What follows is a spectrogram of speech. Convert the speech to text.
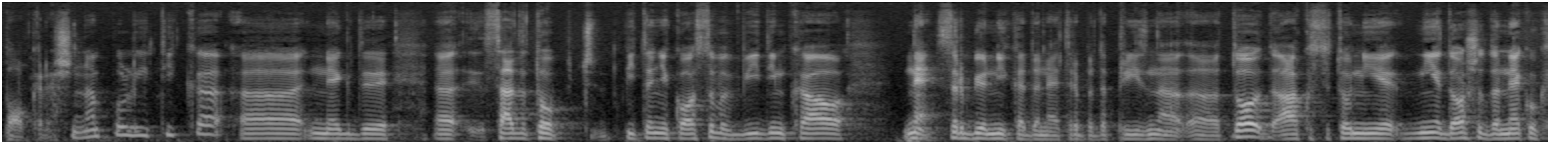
pogrešna politika, uh, negde, uh, sada to pitanje Kosova vidim kao Ne, Srbija nikada ne treba da prizna uh, to ako se to nije, nije došlo do nekog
